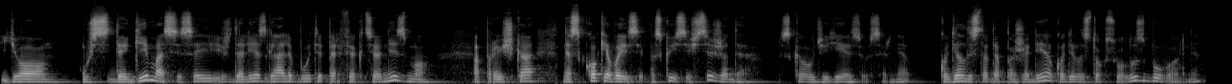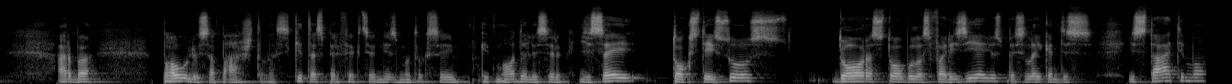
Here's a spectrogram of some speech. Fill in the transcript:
jo užsidegimas, jisai iš dalies gali būti perfekcionizmo apraiška, nes kokie vaisiai, paskui jis išsižada skaudžiai Jėzus, ar ne? Kodėl jis tada pažadėjo, kodėl jis toks uolus buvo, ar ne? Arba Paulius apaštalas, kitas perfekcionizmo toksai kaip modelis ir jisai toks teisus, doras, tobulas fariziejus, besilaikantis įstatymo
